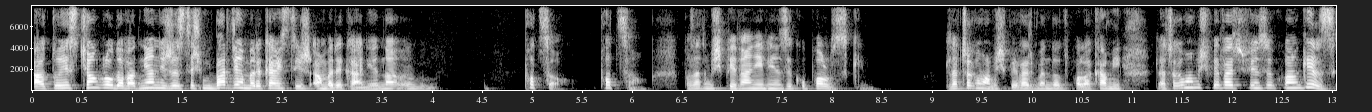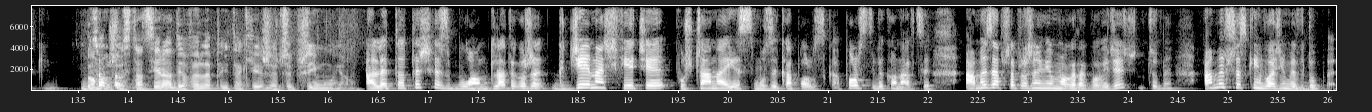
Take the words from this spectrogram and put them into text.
a tu jest ciągle udowadnianie, że jesteśmy bardziej amerykańscy niż Amerykanie. No, po co? Po co? Poza tym śpiewanie w języku polskim. Dlaczego mamy śpiewać, będąc Polakami? Dlaczego mamy śpiewać w języku angielskim? Bo Co może to? stacje radiowe lepiej takie rzeczy przyjmują. Ale to też jest błąd, dlatego że gdzie na świecie puszczana jest muzyka polska? Polscy wykonawcy. A my za przeproszeniem, mogę tak powiedzieć? A my wszystkim włazimy w dupę.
